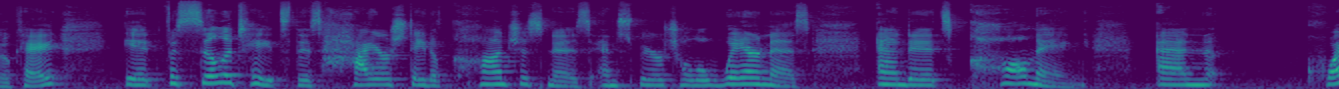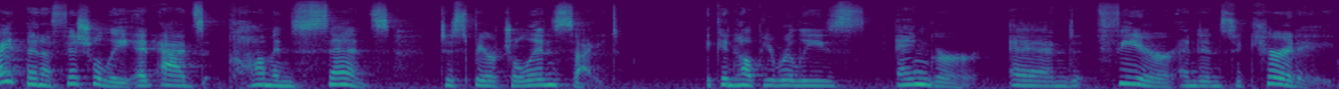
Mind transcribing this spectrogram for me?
Okay? It facilitates this higher state of consciousness and spiritual awareness, and it's calming. And quite beneficially, it adds common sense to spiritual insight. It can help you release anger and fear and insecurity.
